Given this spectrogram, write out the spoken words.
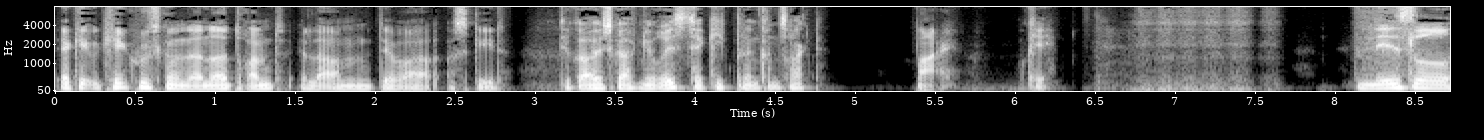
Jeg kan, kan ikke huske, om der er noget drømt, eller om det var sket. Det går jo ikke en jurist til at kigge på den kontrakt. Nej. Nissel.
